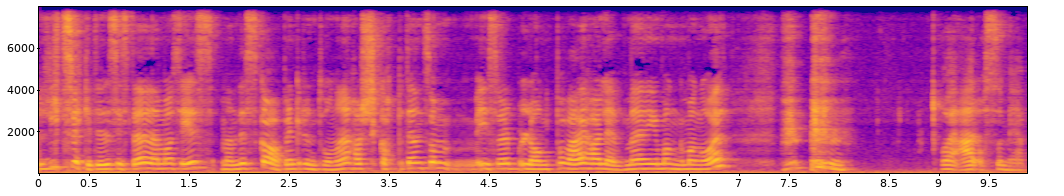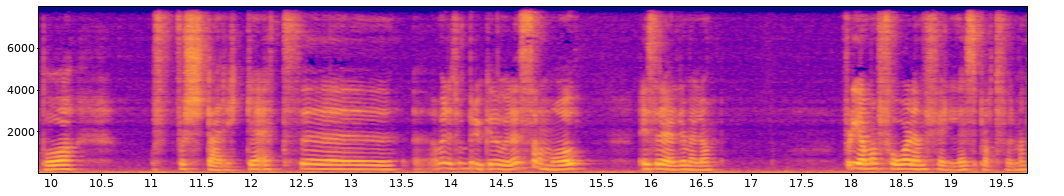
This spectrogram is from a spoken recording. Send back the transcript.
Litt svekket i det siste, det må sies, men de skaper en grunntone. Har skapt en som Israel langt på vei har levd med i mange, mange år. Og jeg er også med på å forsterke et Jeg må rett slett bruke det ordet samhold israelere imellom. Fordi man får den felles plattformen.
